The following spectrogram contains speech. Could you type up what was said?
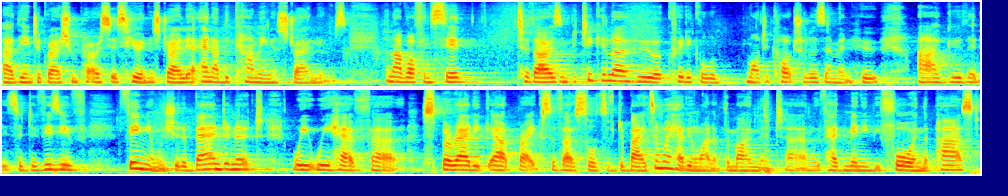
uh, the integration process here in Australia and are becoming Australians. And I've often said to those in particular who are critical of multiculturalism and who argue that it's a divisive thing and we should abandon it, we, we have uh, sporadic outbreaks of those sorts of debates, and we're having one at the moment. Uh, we've had many before in the past,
